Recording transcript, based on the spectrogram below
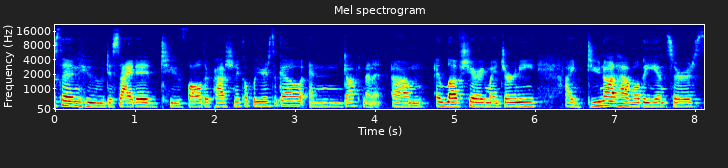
Person who decided to follow their passion a couple years ago and document it. Um, I love sharing my journey. I do not have all the answers.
